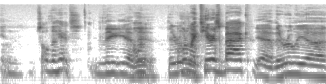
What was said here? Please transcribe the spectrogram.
and it's all the hits. They yeah, I they, want, they I really want my tears back. yeah, they really uh,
